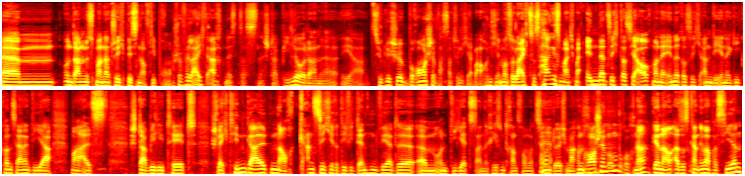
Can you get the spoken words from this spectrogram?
Ähm, und dann müsste man natürlich ein bisschen auf die Branche vielleicht achten. Ist das eine stabile oder eine eher zyklische Branche, was natürlich aber auch nicht immer so leicht zu sagen ist. Manchmal ändert sich das ja auch. Man erinnere sich an die Energiekonzerne, die ja mal als Stabilität schlechthin galten, auch ganz sichere Dividendenwerte ähm, und die jetzt eine Riesentransformation ja, durchmachen. Branche im Umbruch. Ne? Genau, also es kann immer passieren.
